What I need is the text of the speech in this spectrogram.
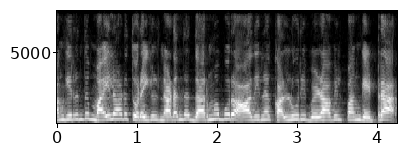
அங்கிருந்து மயிலாடுதுறையில் நடந்த தர்மபுர ஆதீன கல்லூரி விழாவில் பங்கேற்றார்.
